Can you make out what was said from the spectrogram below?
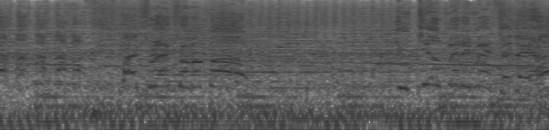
My friend from above! You killed many men today, huh?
